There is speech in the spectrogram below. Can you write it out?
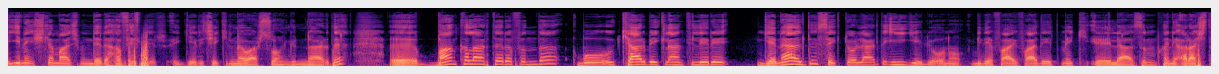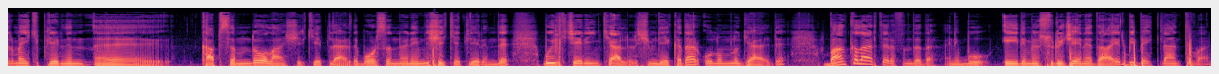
yine işlem hacminde de hafif bir geri çekilme var son günlerde. Ee, bankalar tarafında bu kar beklentileri genelde sektörlerde iyi geliyor. Onu bir defa ifade etmek e, lazım. Hani araştırma ekiplerinin e, kapsamında olan şirketlerde, borsanın önemli şirketlerinde bu ilk çeyreğin karları şimdiye kadar olumlu geldi. Bankalar tarafında da hani bu eğilimin süreceğine dair bir beklenti var.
